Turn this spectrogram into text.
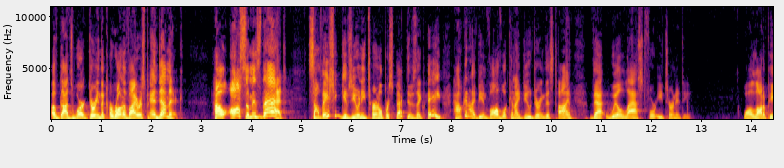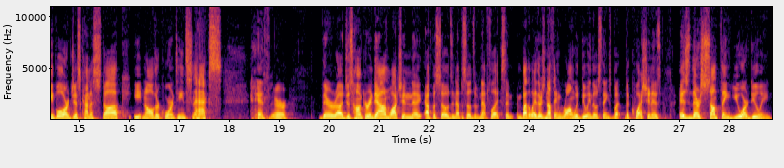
of God's work during the coronavirus pandemic. How awesome is that? Salvation gives you an eternal perspective. It's like, hey, how can I be involved? What can I do during this time that will last for eternity? While a lot of people are just kind of stuck eating all their quarantine snacks and they're, they're uh, just hunkering down watching uh, episodes and episodes of Netflix. And, and by the way, there's nothing wrong with doing those things, but the question is is there something you are doing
